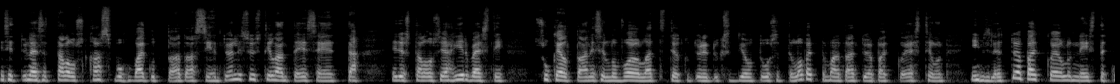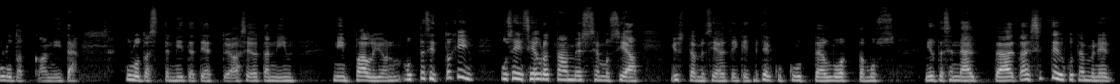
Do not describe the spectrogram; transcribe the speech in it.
Ja sitten yleensä talouskasvu vaikuttaa taas siihen työllisyystilanteeseen, että, että jos talous ihan hirveästi sukeltaa, niin silloin voi olla, että jotkut yritykset joutuu sitten lopettamaan jotain työpaikkoja, ja sitten on ihmisille työpaikkoja, jolloin ne ei sitten kulutakaan niitä, kuluta sitten niitä tiettyjä asioita niin niin paljon. Mutta sitten toki usein seurataan myös semmoisia just tämmöisiä jotenkin, että miten kuluttajan luottamus, miltä se näyttää, tai sitten joku tämmöinen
